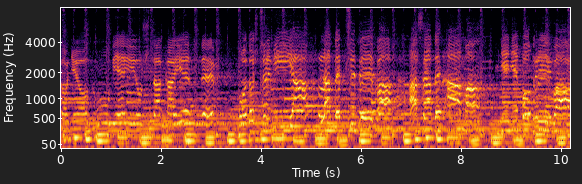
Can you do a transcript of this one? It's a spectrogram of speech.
To nie odmówię, już taka jestem. Młodość przemija, latem przybywa A żaden amant mnie nie podrywa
